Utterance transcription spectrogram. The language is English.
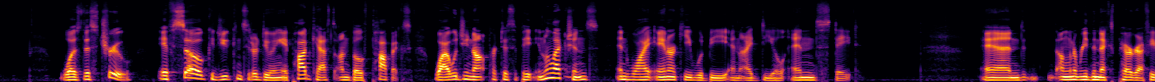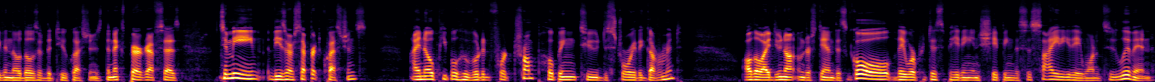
Was this true? If so, could you consider doing a podcast on both topics? Why would you not participate in elections, and why anarchy would be an ideal end state? And I'm going to read the next paragraph, even though those are the two questions. The next paragraph says To me, these are separate questions. I know people who voted for Trump hoping to destroy the government. Although I do not understand this goal, they were participating in shaping the society they wanted to live in.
